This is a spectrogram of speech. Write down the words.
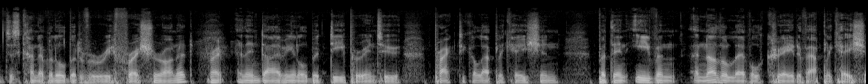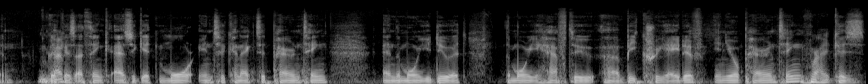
just kind of a little bit of a refresher on it. Right. And then diving a little bit deeper into practical application, but then even another level creative application. Okay. Because I think as you get more interconnected parenting and the more you do it, the more you have to uh, be creative in your parenting. Right. Because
